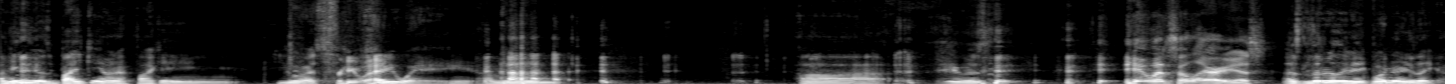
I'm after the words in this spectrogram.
I mean, he was biking on a fucking U.S. Freeway. freeway. I mean, uh, it was. it was hilarious. I was literally like wondering, like,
